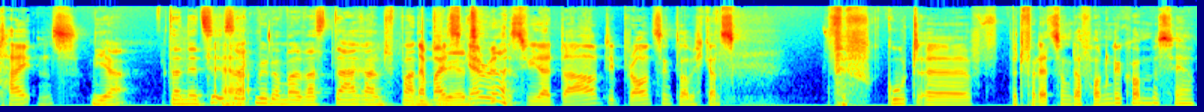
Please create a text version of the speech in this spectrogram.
Titans. Ja, dann erzähl, Ja. sag mir doch mal, was daran Na, spannend Miles wird. Garrett ist wieder da und die Browns sind, glaube ich, ganz gut äh, mit Verletzungen davongekommen bisher.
